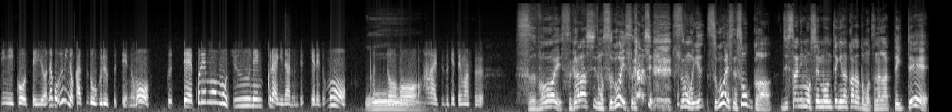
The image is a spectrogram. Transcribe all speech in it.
しに行こうっていうようなこう海の活動グループっていうのを作ってこれももう10年くらいになるんですけれども活動を、はい、続けてます。すごい。素晴らしい。もうすごい素晴らしい。すごいすごいですね。そうか。実際にもう専門的な方ともつながっていて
